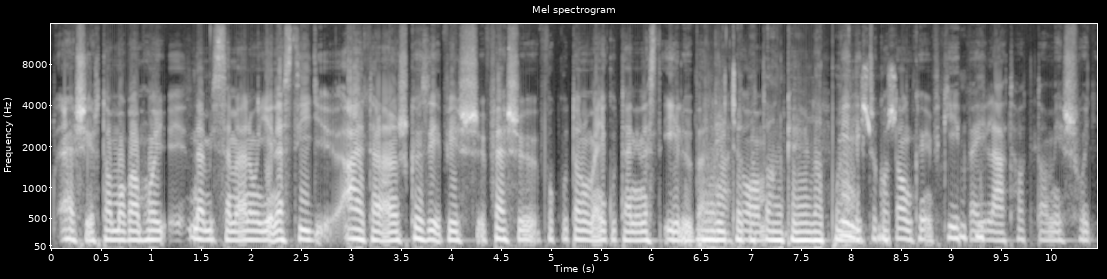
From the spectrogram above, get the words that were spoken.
elsírtam magam, hogy nem hiszem el, hogy én ezt így általános közép és felsőfokú tanulmányok után én ezt élőben Mindig látom. csak a tankönyvlapon. Mindig csak most. a tankönyv képei láthattam, és hogy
